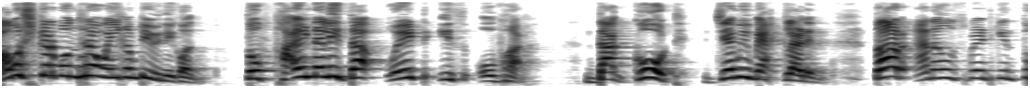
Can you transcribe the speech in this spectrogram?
নমস্কার বন্ধুরা ওয়েলকাম টু ইউনিকন তো finally the wait is over the GOAT Jamie McLaren তার অ্যানাউন্সমেন্ট কিন্তু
